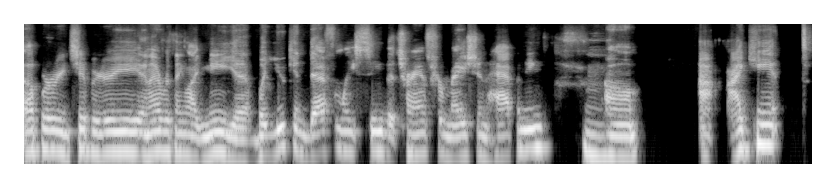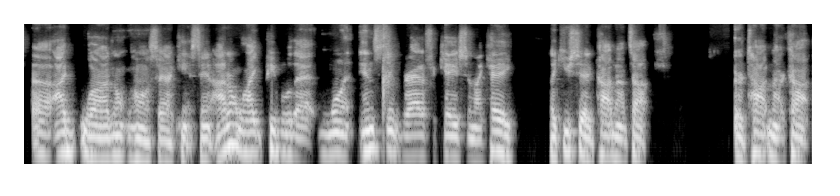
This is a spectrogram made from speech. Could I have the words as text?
uppery chippery and everything like me yet, but you can definitely see the transformation happening. Mm. Um, I, I can't uh, I well, I don't want to say I can't stand. I don't like people that want instant gratification. Like, hey, like you said, cotton not top or top not cot.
